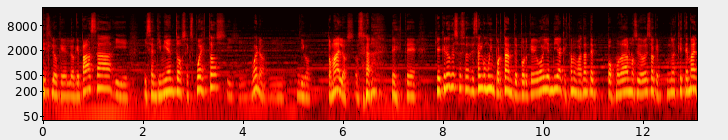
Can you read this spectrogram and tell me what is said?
es lo que, lo que pasa y, y sentimientos expuestos y, y bueno, y digo, tomalos. O sea, este, que creo que eso es, es algo muy importante porque hoy en día que estamos bastante posmodernos y todo eso, que no es que esté mal,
